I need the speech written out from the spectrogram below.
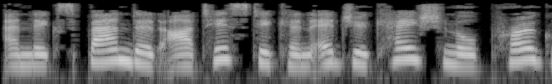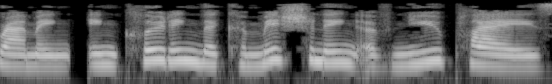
and expanded artistic and educational programming, including the commissioning of new plays.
